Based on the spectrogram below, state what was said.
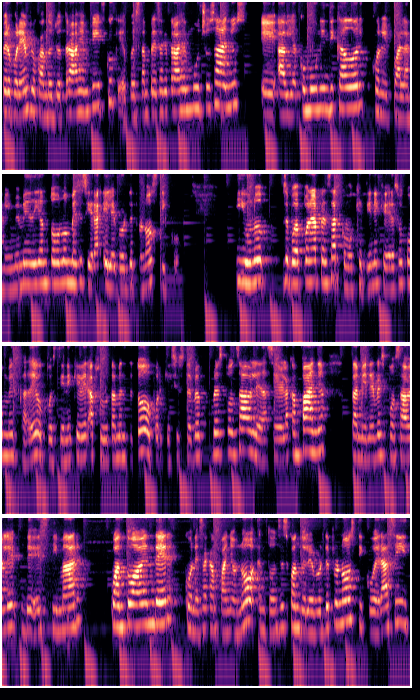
Pero, por ejemplo, cuando yo trabajé en FIFCO, que fue esta empresa que trabajé muchos años, eh, había como un indicador con el cual a mí me medían todos los meses y era el error de pronóstico. Y uno se puede poner a pensar como que tiene que ver eso con mercadeo, pues tiene que ver absolutamente todo, porque si usted es responsable de hacer la campaña, también es responsable de estimar cuánto va a vender con esa campaña o no. Entonces, cuando el error de pronóstico era así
